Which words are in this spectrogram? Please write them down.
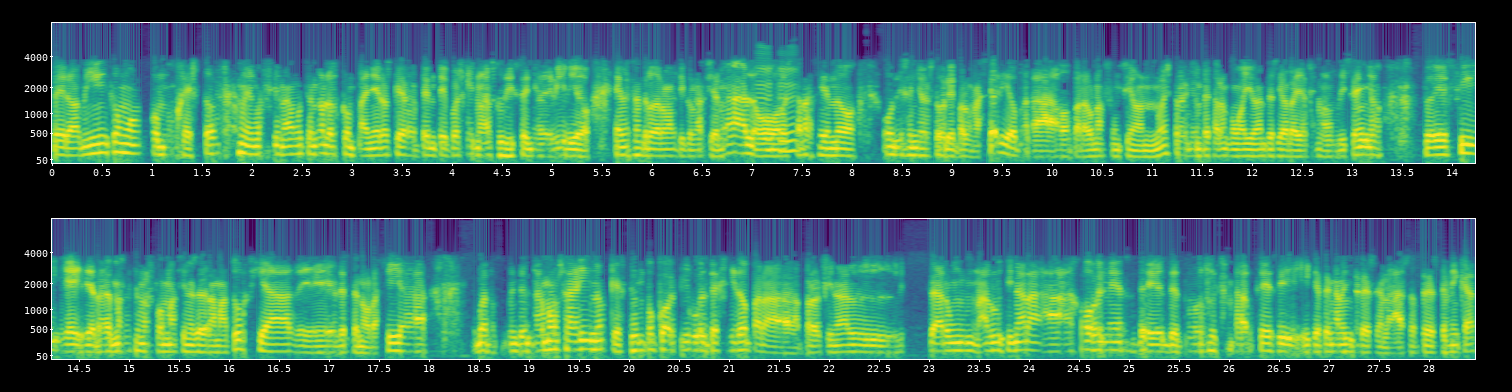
Pero a mí como, como gestor me emociona mucho, ¿no? Los compañeros que de repente pues firman su diseño de vídeo en el Centro Dramático Nacional o están haciendo un diseño de historia para una serie o para, o para una función nuestra que empezaron como ayudantes y ahora ya firman un diseño. Entonces sí, eh, y además hacemos formaciones de dramaturgia, de, de escenografía. Bueno, intentamos ahí, ¿no? Que esté un poco activo el tejido para, para al final dar un, aglutinar a, a jóvenes de, de todas sus partes y, y que tengan interés en las artes escénicas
